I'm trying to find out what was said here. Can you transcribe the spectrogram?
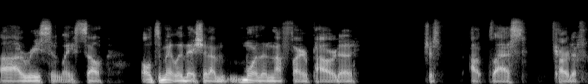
uh, recently. So ultimately, they should have more than enough firepower to just outclass Cardiff.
